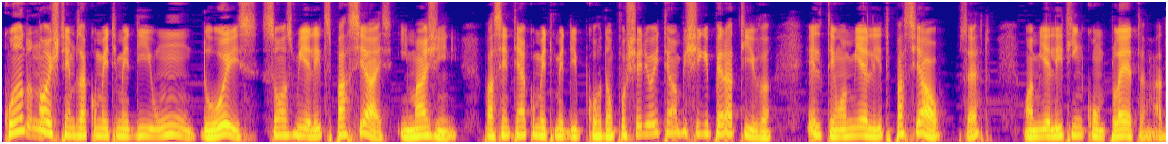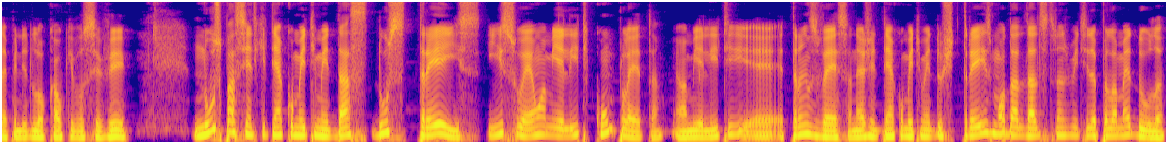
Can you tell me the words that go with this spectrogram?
Quando nós temos acometimento de 1, 2, são as mielites parciais. Imagine, o paciente tem acometimento de cordão posterior e tem uma bexiga hiperativa. Ele tem uma mielite parcial, certo? Uma mielite incompleta, a depender do local que você vê. Nos pacientes que têm acometimento das, dos três, isso é uma mielite completa. É uma mielite é, é transversa, né? A gente tem acometimento dos três modalidades transmitidas pela medula.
